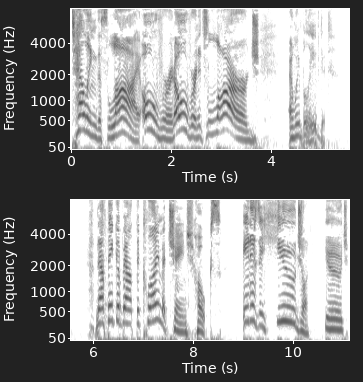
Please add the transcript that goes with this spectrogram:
telling this lie over and over and it's large and we believed it. Now think about the climate change hoax. It is a huge lie. Huge,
